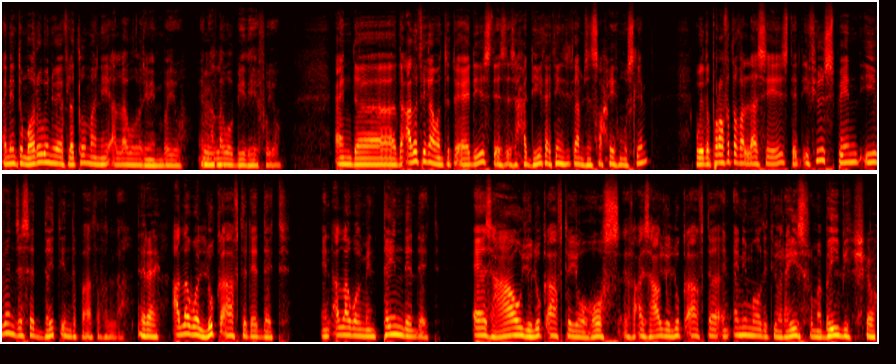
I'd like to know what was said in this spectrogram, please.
And then tomorrow when you have little money, Allah will remember you and mm. Allah will be there for you. And uh, the other thing I wanted to add is there's this hadith, I think it comes in Sahih Muslim, where the Prophet of Allah says that if you spend even just a date in the path of Allah, right. Allah will look after that date and Allah will maintain that date as how you look after your horse, as how you look after an animal that you raise from a baby. Sure.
